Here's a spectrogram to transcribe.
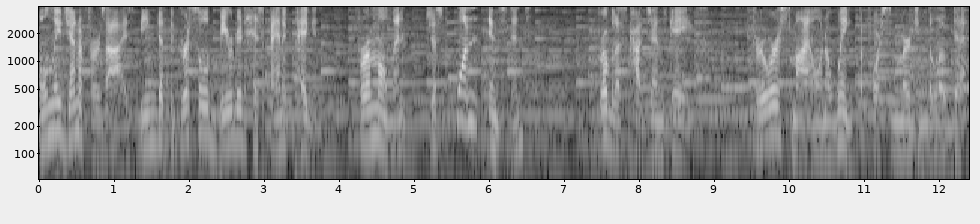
Only Jennifer's eyes beamed at the gristled, bearded Hispanic pagan. For a moment, just one instant, Robles caught Jen's gaze. He threw her a smile and a wink before submerging below deck.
